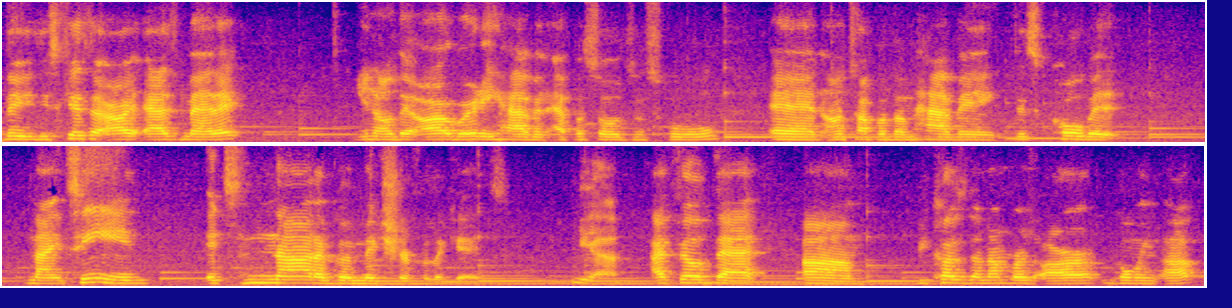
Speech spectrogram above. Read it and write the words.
the, these kids that are asthmatic, you know, they're already having episodes in school, and on top of them having this COVID 19, it's not a good mixture for the kids. yeah. I feel that um, because the numbers are going up,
